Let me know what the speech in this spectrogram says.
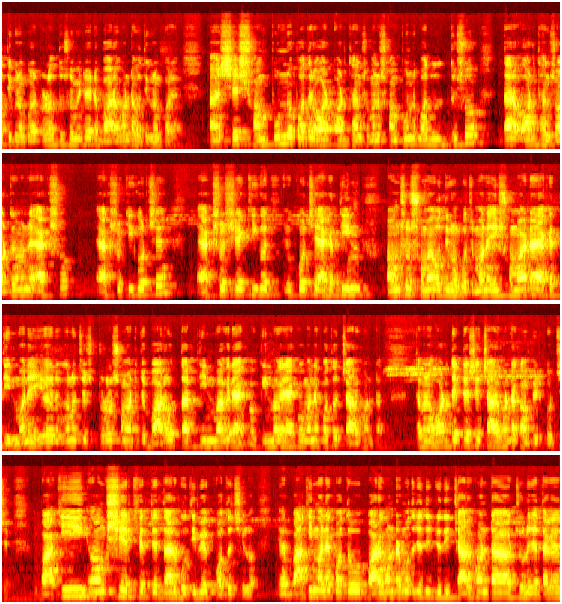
অতিক্রম করে। টোটাল দুশো মিটার, এটা বারো ঘণ্টা অতিক্রম করে। সে সম্পূর্ণ পদের অর্ধাংশ মানে সম্পূর্ণ পদ দুশো, তার অর্ধাংশ অর্ধাংশ মানে একশো। একশো কি করছে? একশো সে কি কর- করছে? একের তিন অংশ সময় অতিক্রম করছে। মানে এই সময়টা একের তিন। মানে এখানে হচ্ছে টোটাল সময়টা হচ্ছে বারো, তার তিন ভাগের এক ভাগ। তিন ভাগের এক ভাগ মানে কত? চার ঘণ্টা। তার মানে অর্ধেকটা সে চার ঘণ্টা কমপ্লিট করছে। বাকি অংশের ক্ষেত্রে তার গতিবেগ কত ছিল? এবার বাকি মানে কত? বারো ঘণ্টার মধ্যে যদি যদি চার ঘণ্টা চলে যায় তাকে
